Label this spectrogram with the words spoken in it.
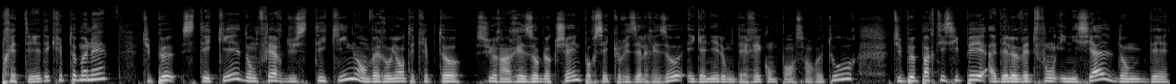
prêter des crypto-monnaies. Tu peux staker, donc faire du staking en verrouillant tes cryptos sur un réseau blockchain pour sécuriser le réseau et gagner donc des récompenses en retour. Tu peux participer à des levées de fonds initiales, donc des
